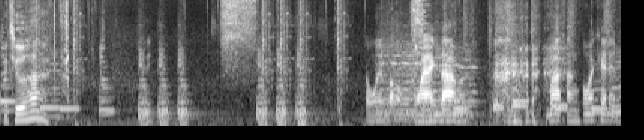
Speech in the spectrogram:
Được chưa ha? Ông em bảo ngoài anh ra mà ba thằng không ai khen em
